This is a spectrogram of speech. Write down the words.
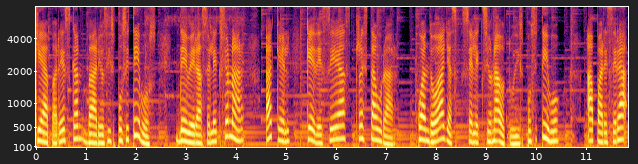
que aparezcan varios dispositivos. Deberás seleccionar aquel que deseas restaurar. Cuando hayas seleccionado tu dispositivo, aparecerá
